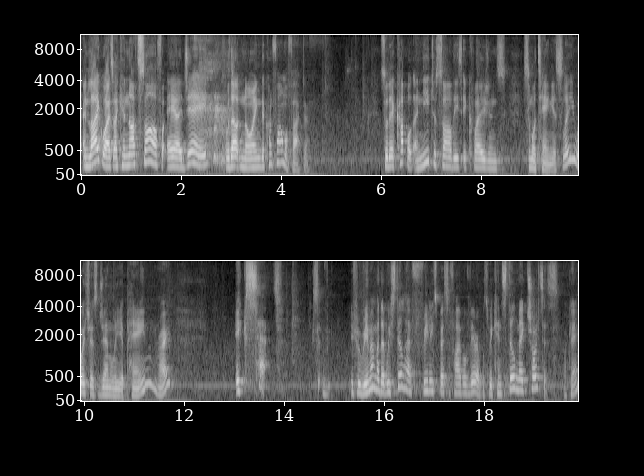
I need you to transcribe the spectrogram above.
and likewise, I cannot solve for Aij without knowing the conformal factor. So they're coupled. I need to solve these equations simultaneously, which is generally a pain, right? Except, if you remember that we still have freely specifiable variables, we can still make choices, okay?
